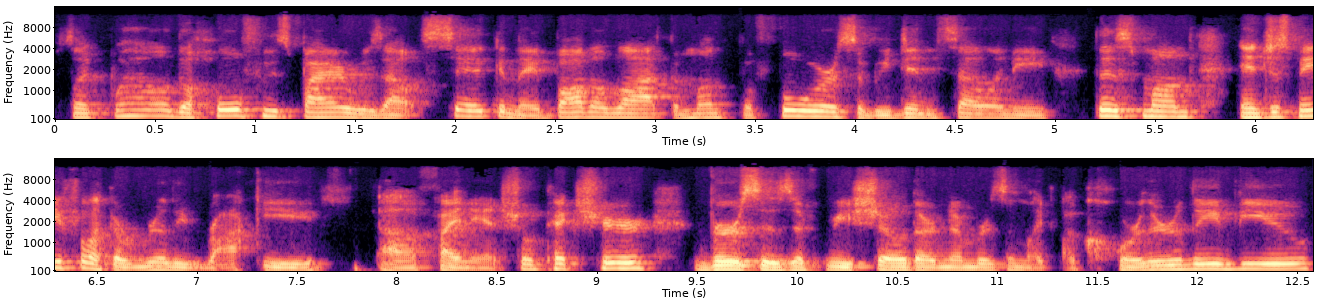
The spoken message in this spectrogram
It's like, "Well, the Whole Foods buyer was out sick and they bought a lot the month before, so we didn't sell any this month." And just made for like a really rocky uh, financial picture. Versus if we showed our numbers in like a quarterly view,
